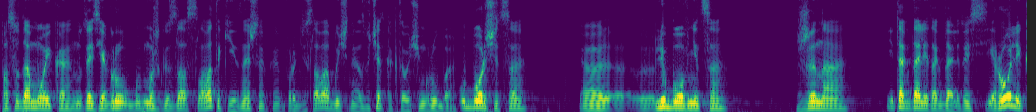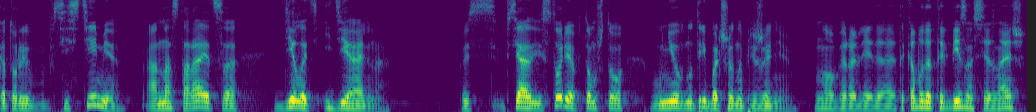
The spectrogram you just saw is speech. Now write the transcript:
посудомойка. Ну, то есть я, гру... может, слова такие, знаешь, вроде слова обычные, а звучат как-то очень грубо. Уборщица, любовница, жена и так далее, и так далее. То есть роли, которые в системе, она старается делать идеально. То есть вся история в том, что у нее внутри большое напряжение. Много ролей, да. Это как будто ты в бизнесе, знаешь,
